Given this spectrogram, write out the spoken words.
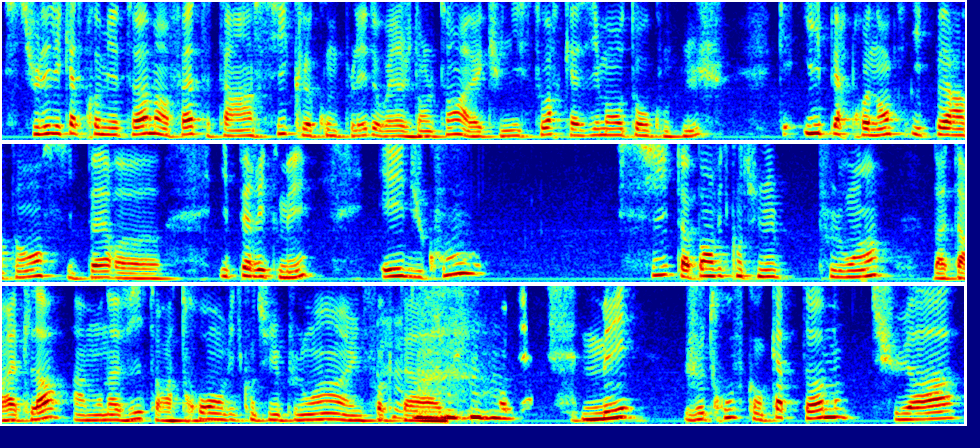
Si tu lis les quatre premiers tomes, en fait, tu as un cycle complet de voyage dans le temps avec une histoire quasiment auto-contenue, qui est hyper prenante, hyper intense, hyper, hyper rythmée. Et du coup, si tu n'as pas envie de continuer plus loin, bah, t'arrêtes là. À mon avis, tu auras trop envie de continuer plus loin une fois que tu as. Mais je trouve qu'en 4 tomes, tu as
